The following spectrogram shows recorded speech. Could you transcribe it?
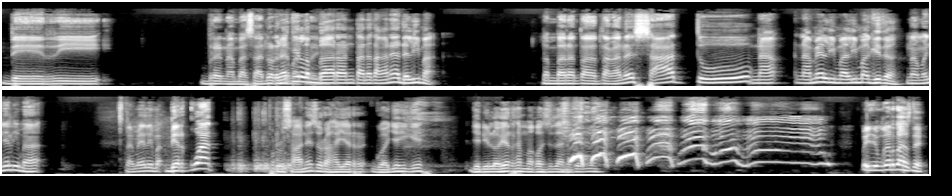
Dari brand ambassador Berarti lembaran tanda tangannya ada lima. Lembaran tanda tangannya satu. Nah, namanya lima lima gitu. namanya lima. Namanya lima. Biar kuat. Perusahaannya suruh hire gua aja Hige. Jadi lawyer sama konsultan hukum. pinjam kertas deh.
